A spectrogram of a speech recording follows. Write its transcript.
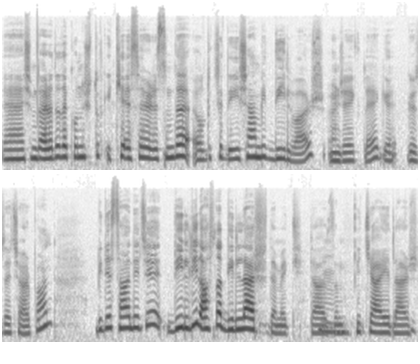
E, şimdi arada da konuştuk iki eser arasında oldukça değişen bir dil var öncelikle gö göze çarpan. Bir de sadece dil değil aslında diller demek lazım hmm. hikayeler.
